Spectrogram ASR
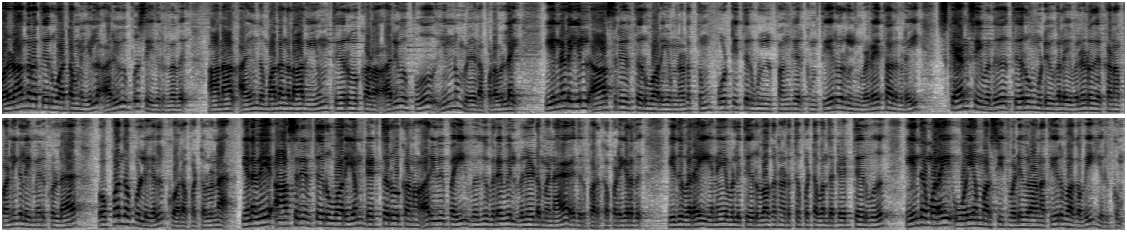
வருடாந்திர தேர்வு அட்டவணையில் அறிவிப்பு செய்திருந்தது. ஆனால் ஐந்து தேர்வுகளாகியும் தேர்வுக்கான அறிவிப்பு இன்னும் வெளியிடப்படவில்லை. இந்நிலையில் ஆசிரியர் தேர்வாரியம் நடத்தும் போட்டித் தேர்வுகளில் பங்கேற்கும் தேர்வர்களின் விடைத்தாள்களை ஸ்கேன் செய்வது தேர்வு முடிவுகளை வெளியிடுவதற்கான பணிகளை மேற்கொள்ள ஒப்பந்த புள்ளிகள் கோரப்பட்டுள்ளன. எனவே ஆசிரியர் தேர்வு வாரியம் டெட் தேர்வுக்கான அறிவிப்பை வெகு விரைவில் வெளியிடும் என எதிர்பார்க்கப்படுகிறது. இதுவரை இணையவழி தேர்வாக நடத்தப்பட்டு வந்த டெட் தேர்வு இந்த முறை ஓஎம்ஆர் சீட் வடிவிலான தேர்வாகவே இருக்கும்.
